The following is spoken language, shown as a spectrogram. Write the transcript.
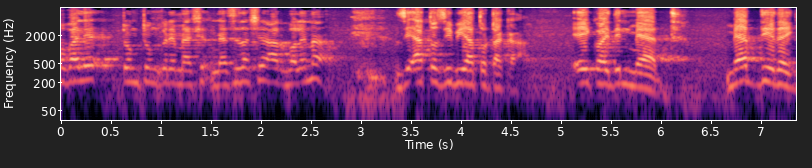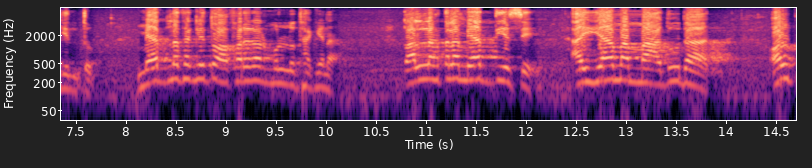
মোবাইলে টুং টুং করে মেসেজ আসে আর বলে না? যে এত জিবি, এত টাকা। এই কয়দিন ম্যাদ। ম্যাদ দিয়ে দেয় কিন্তু। ম্যাদ না থাকলে তো অফারের আর মূল্য থাকে না। তো আল্লাহ তালা মেয়াদ দিয়েছে। অল্প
